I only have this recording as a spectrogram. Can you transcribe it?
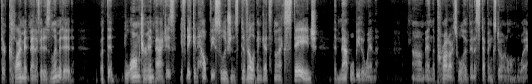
Their climate benefit is limited, but the long term impact is if they can help these solutions develop and get to the next stage, then that will be the win um, and the products will have been a stepping stone along the way.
